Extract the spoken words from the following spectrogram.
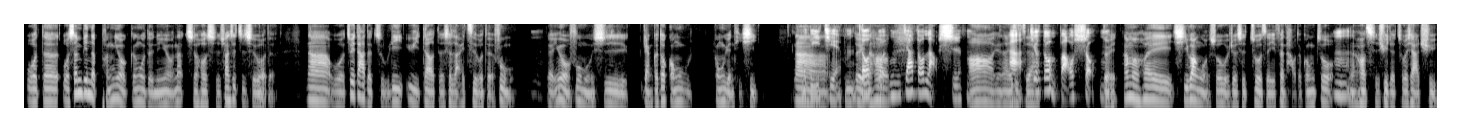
我的我身边的朋友跟我的女友那时候是算是支持我的。那我最大的阻力遇到的是来自我的父母。嗯，对，因为我父母是两个都公务公务员体系。那理解，嗯，对，然后我们家都老师啊，原来是这样，就都很保守。对，他们会希望我说，我就是做着一份好的工作，嗯，然后持续的做下去，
